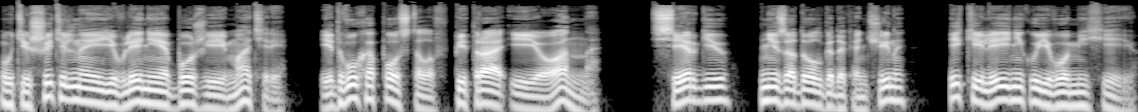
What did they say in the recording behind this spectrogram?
Утешительное явление Божьей Матери и двух апостолов Петра и Иоанна, Сергию незадолго до кончины и келейнику его Михею.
